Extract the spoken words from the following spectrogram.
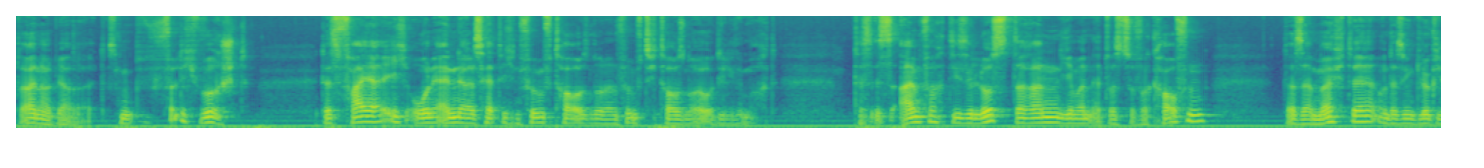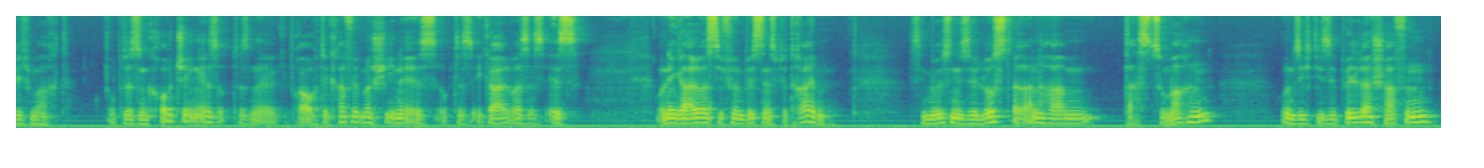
Dreieinhalb Jahre alt. Das ist mir völlig wurscht. Das feiere ich ohne Ende, als hätte ich einen 5000 oder einen 50.000 Euro Deal gemacht. Das ist einfach diese Lust daran, jemandem etwas zu verkaufen, das er möchte und das ihn glücklich macht. Ob das ein Coaching ist, ob das eine gebrauchte Kaffeemaschine ist, ob das egal was es ist und egal was sie für ein Business betreiben. Sie müssen diese Lust daran haben, das zu machen und sich diese Bilder schaffen,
